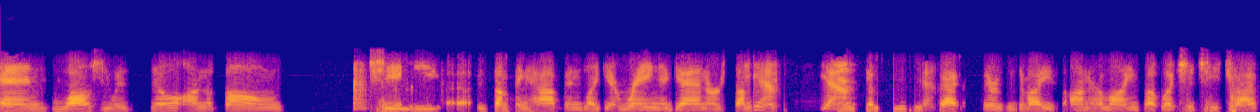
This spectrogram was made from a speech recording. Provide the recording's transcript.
and while she was still on the phone, she uh, something happened, like it rang again or something. yeah, yeah. And so she suspects there's a device on her line, but what should she check?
